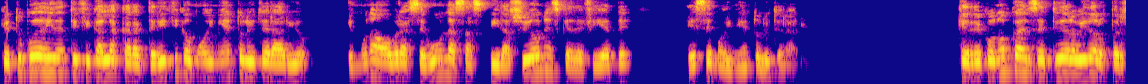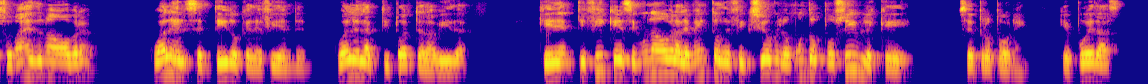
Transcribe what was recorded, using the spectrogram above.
Que tú puedas identificar las características o movimiento literario en una obra según las aspiraciones que defiende ese movimiento literario. que reconozca el sentido de la vida de los personajes de una obra, cuál es el sentido que defienden, cuál es la actitud ante la vida, que identifiques en una obra elementos de ficción y los mundos posibles que se proponen, que puedas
